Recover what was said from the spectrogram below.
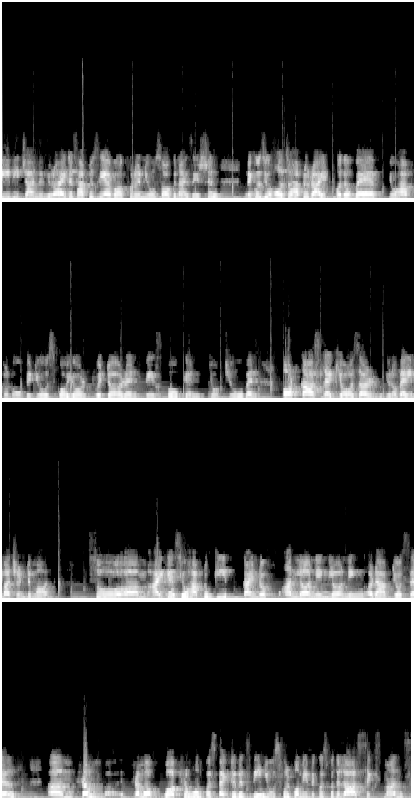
TV channel. You know, I just have to say I work for a news organization because you also have to write for the web. You have to do videos for your Twitter and Facebook and YouTube and podcasts like yours are you know very much in demand. So um, I guess you have to keep kind of unlearning, learning, adapt yourself um, from from a work from home perspective, it's been useful for me because for the last six months,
